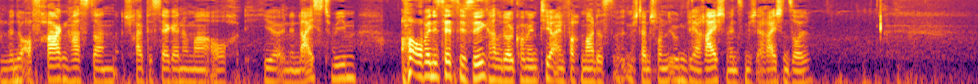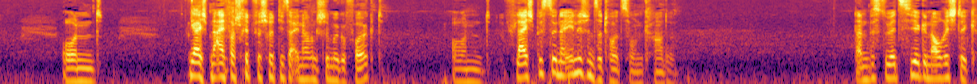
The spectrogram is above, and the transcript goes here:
Und wenn du auch Fragen hast, dann schreib es sehr gerne mal auch hier in den Livestream. Auch wenn ich es jetzt nicht sehen kann oder kommentiere einfach mal, das wird mich dann schon irgendwie erreichen, wenn es mich erreichen soll. Und ja, ich bin einfach Schritt für Schritt dieser inneren Stimme gefolgt und vielleicht bist du in einer ähnlichen Situation gerade. Dann bist du jetzt hier genau richtig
